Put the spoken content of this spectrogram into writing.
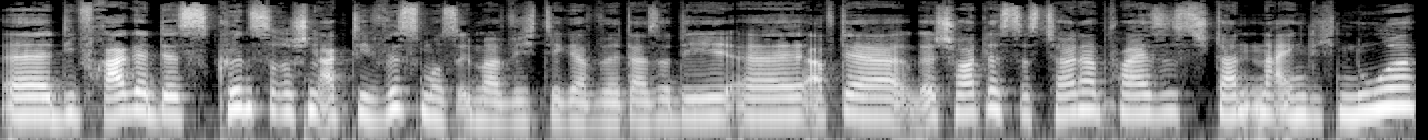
äh, die Frage des künstlerischen Aktivismus immer wichtiger wird. Also die äh, auf der Shortlist des Turner Prize Preises standen eigentlich nur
